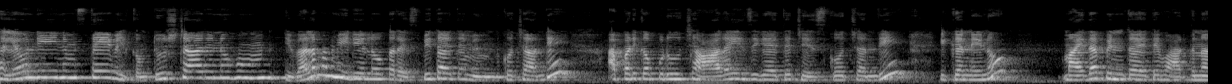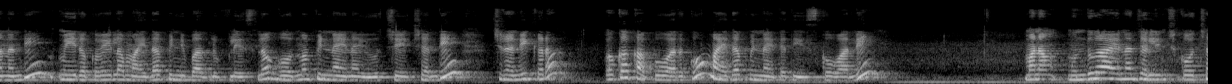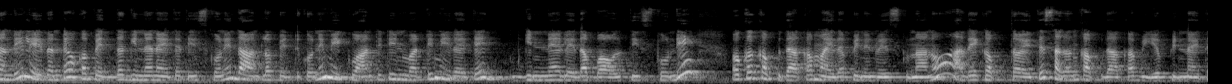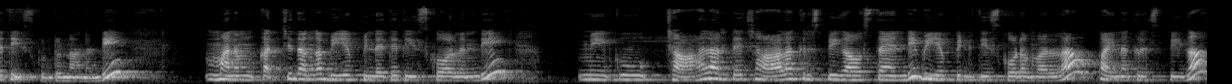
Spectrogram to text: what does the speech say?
Hello అండి నమస్తే. Welcome to star in home ఇవాళ మన వీడియోలో ఒక రెసిపీతో అయితే మేము ముందుకు అండి? అప్పటికప్పుడు చాలా ఈజీగా అయితే చేసుకోవచ్చు అండి ఇక్కడ నేను మైదా పిండితో అయితే వాడుతున్నానండి. మీరు ఒకవేళ మైదా పిండి బదులు ప్లేస్లో గోధుమ పిండి అయినా యూజ్ చేయొచ్చండి. చూడండి ఇక్కడ ఒక కప్పు వరకు మైదా పిండి అయితే తీసుకోవాలి. మనం ముందుగా అయినా జల్లించుకోవచ్చండి. లేదంటే ఒక పెద్ద గిన్నెనైతే తీసుకొని దాంట్లో పెట్టుకొని మీ క్వాంటిటీని బట్టి మీరైతే గిన్నె లేదా బౌల్ తీసుకోండి. ఒక కప్పు దాకా మైదా పిండిని వేసుకున్నాను. అదే కప్తో అయితే సగం కప్పు దాకా బియ్యం పిండి అయితే తీసుకుంటున్నానండి. మనం ఖచ్చితంగా బియ్యం పిండి అయితే తీసుకోవాలండి. మీకు చాలా అంటే చాలా క్రిస్పీగా వస్తాయండి బియ్యం పిండి తీసుకోవడం వల్ల. పైన క్రిస్పీగా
